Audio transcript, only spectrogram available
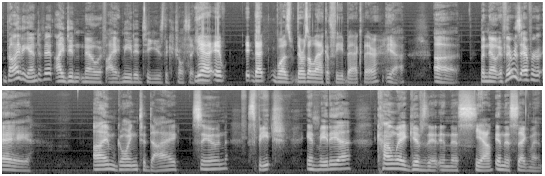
by the end of it, I didn't know if I needed to use the control stick. Yeah, it, it that was there was a lack of feedback there. Yeah. Uh, but no, if there was ever a I'm going to die soon speech in media, Conway gives it in this Yeah. in this segment.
